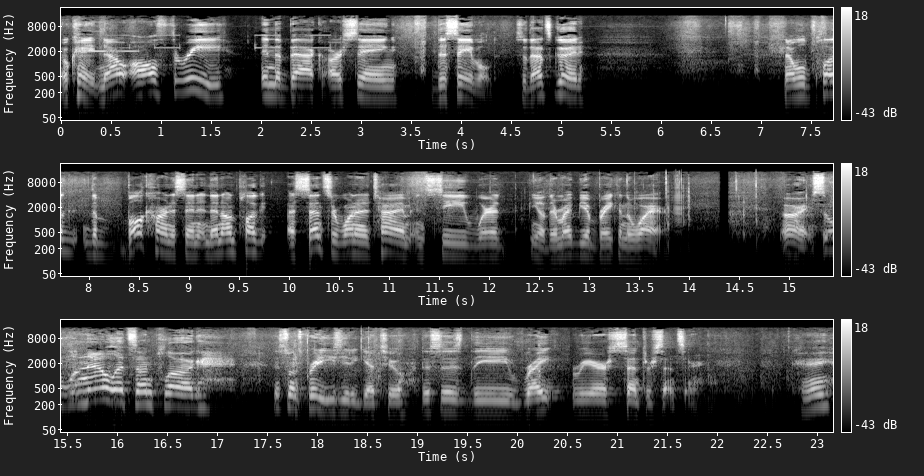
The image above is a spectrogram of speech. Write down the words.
Okay, now all three in the back are saying disabled. So that's good. Now we'll plug the bulk harness in and then unplug a sensor one at a time and see where you know, there might be a break in the wire. Alright, so now let's unplug. This one's pretty easy to get to. This is the right rear center sensor. Okay.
